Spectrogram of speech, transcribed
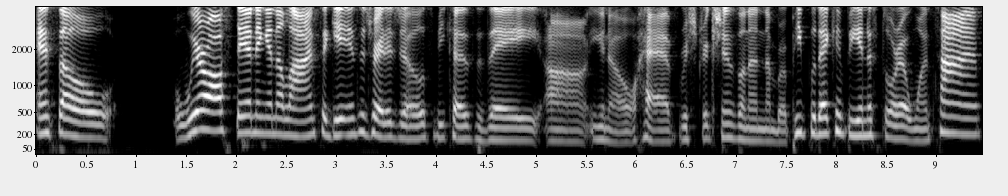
and so we're all standing in a line to get into Trader Joe's because they, uh, you know, have restrictions on a number of people that can be in the store at one time.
